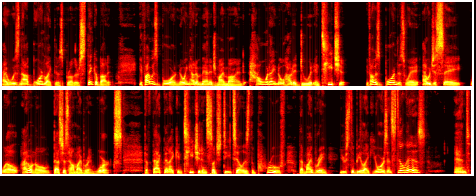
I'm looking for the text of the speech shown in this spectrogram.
I was not born like this, brothers. Think about it. If I was born knowing how to manage my mind, how would I know how to do it and teach it? If I was born this way, I would just say, well, I don't know. That's just how my brain works. The fact that I can teach it in such detail is the proof that my brain used to be like yours and still is, and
